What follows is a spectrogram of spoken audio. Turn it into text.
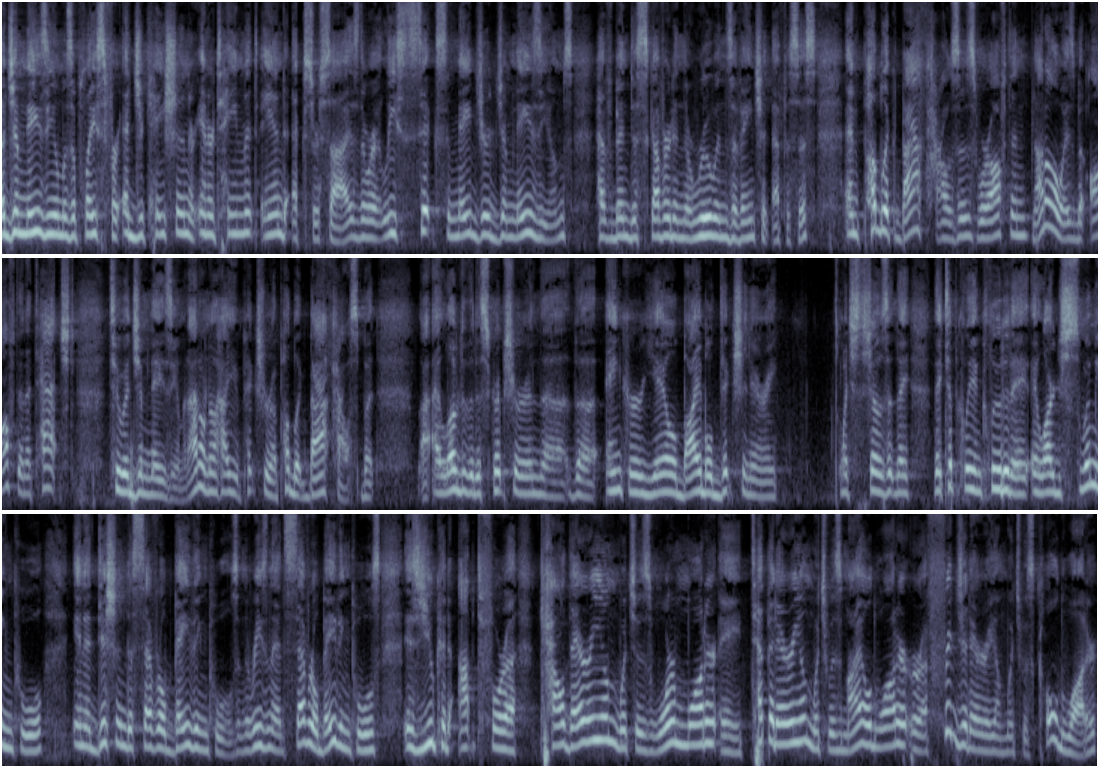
A gymnasium was a place for education or entertainment and exercise. There were at least six major gymnasiums have been discovered in the ruins of ancient Ephesus, and public bathhouses were often, not always, but often attached to a gymnasium. And I don't know how you picture a public bathhouse, but I loved the description in the, the Anchor Yale Bible Dictionary which shows that they, they typically included a, a large swimming pool in addition to several bathing pools. And the reason they had several bathing pools is you could opt for a caldarium, which is warm water, a tepidarium, which was mild water, or a frigidarium, which was cold water.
